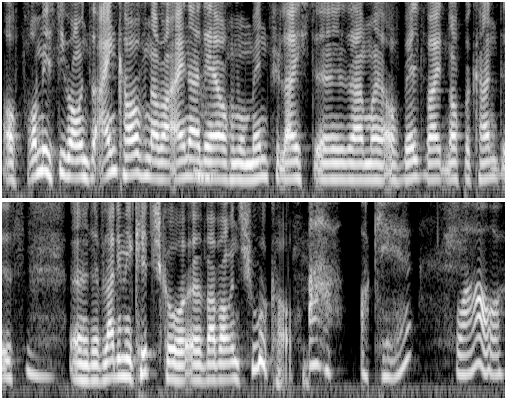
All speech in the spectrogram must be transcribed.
auch Promis, die bei uns einkaufen, aber einer, mhm. der auch im Moment vielleicht, äh, sagen wir mal, auch weltweit noch bekannt ist, mhm. äh, der Wladimir Kitschko äh, war bei uns Schuhe kaufen. Ah, okay. Wow.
